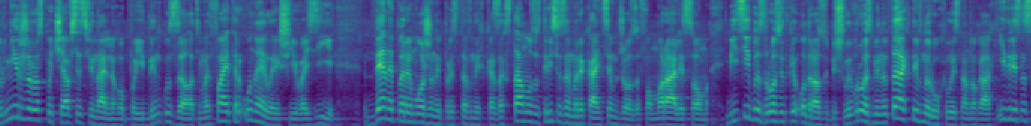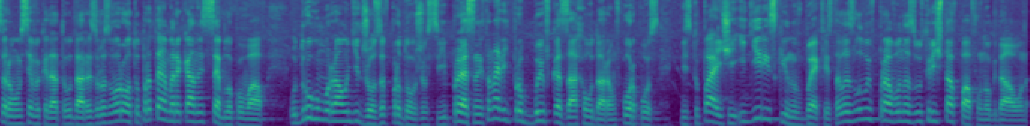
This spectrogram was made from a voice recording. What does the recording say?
Турнір же розпочався з фінального поєдинку за Ultimate Fighter у найлегшій вазі, де непереможений представник Казахстану зустрівся з американцем Джозефом Моралісом. Бійці без розвідки одразу пішли в розміну та активно рухались на ногах. Ідріс не соромився викидати удари з розвороту, проте американець все блокував. У другому раунді Джозеф продовжив свій пресинг та навіть пробив казаха ударом в корпус. Відступаючи, Ідірі скинув бекфіст, але зловив право на зустріч та впав у нокдаун.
